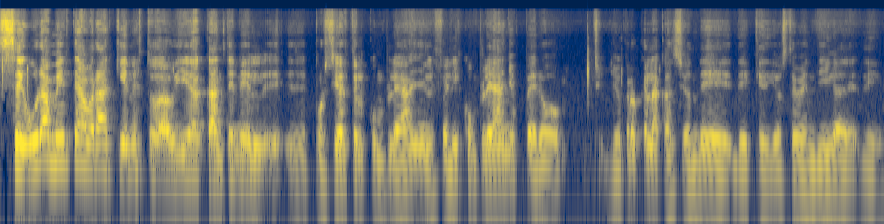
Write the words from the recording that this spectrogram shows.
seguramente habrá quienes todavía canten el, eh, por cierto, el cumpleaños, el feliz cumpleaños, pero yo creo que la canción de, de Que Dios te bendiga de, de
